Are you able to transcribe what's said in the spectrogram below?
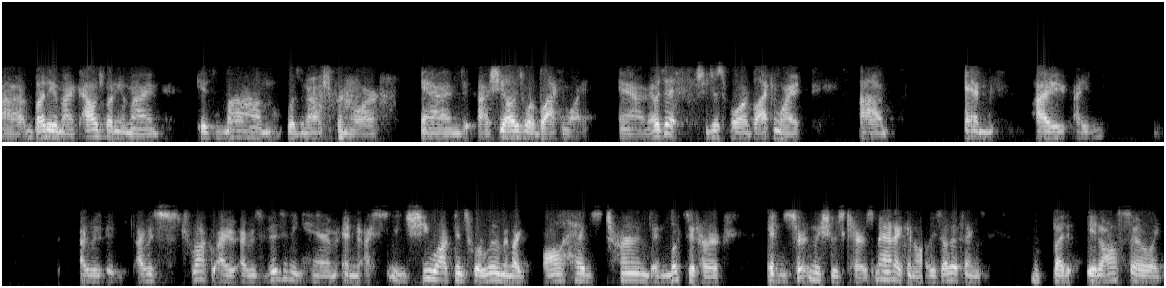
uh, buddy of mine, college buddy of mine, his mom was an entrepreneur, and uh, she always wore black and white, and that was it. She just wore black and white, um, and I, I I was I was struck. I, I was visiting him, and I, she walked into a room, and like all heads turned and looked at her, and certainly she was charismatic and all these other things, but it also like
